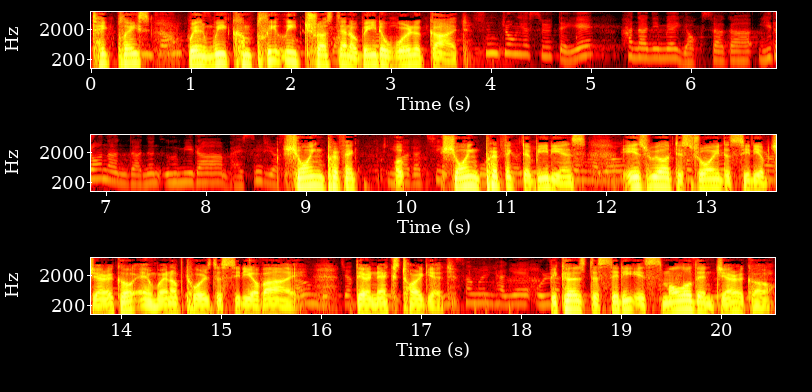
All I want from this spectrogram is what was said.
take place when we completely trust and obey the word of God. Showing perfect, uh, showing perfect obedience, Israel destroyed the city of Jericho and went up towards the city of Ai, their next target. Because the city is smaller than Jericho,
